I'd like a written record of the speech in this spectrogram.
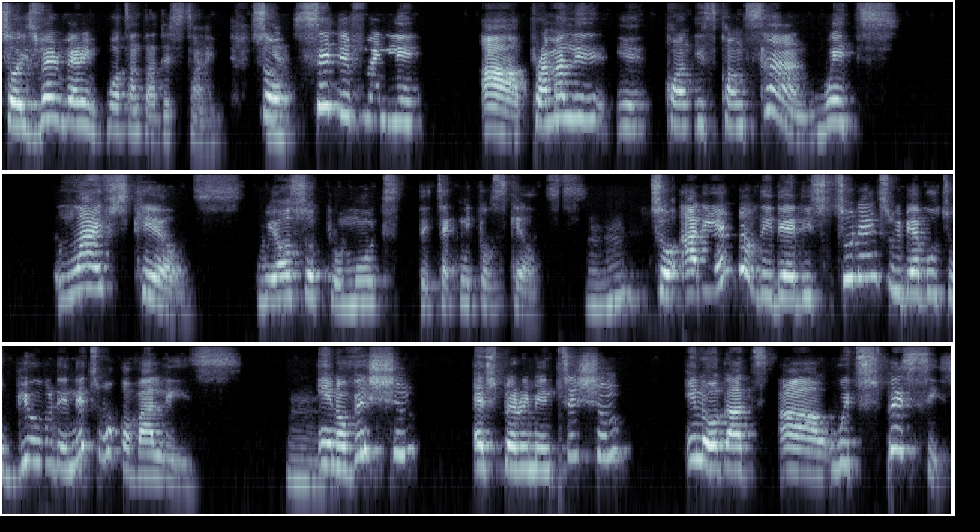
So it's very, very important at this time. So yeah. See Differently uh, primarily is concerned with life skills. We also promote the technical skills. Mm -hmm. So at the end of the day, the students will be able to build a network of allies, mm. innovation, experimentation, you know, that uh, with spaces,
